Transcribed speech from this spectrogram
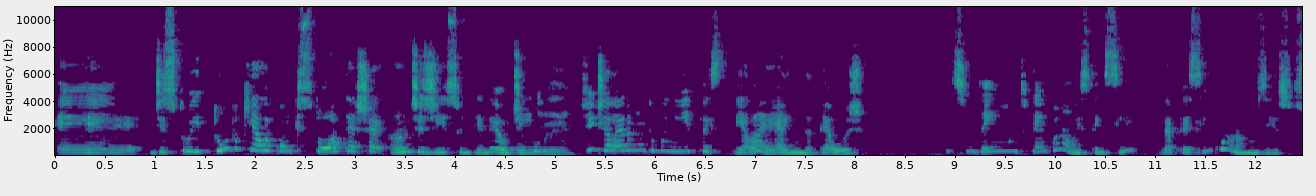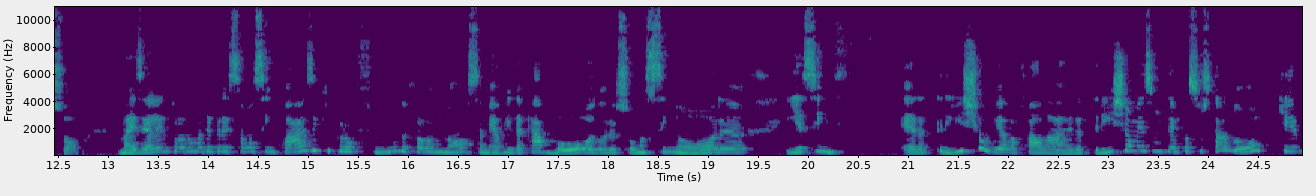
é, destruir tudo que ela conquistou até antes disso, entendeu? Tipo, Entendi. Tipo, gente, ela era muito bonita e ela é ainda até hoje. Isso não tem muito tempo, não. Isso tem cinco, deve ter cinco anos isso só. Mas ela entrou numa depressão assim quase que profunda, falando: "Nossa, minha vida acabou, agora eu sou uma senhora". E assim, era triste ouvir ela falar, era triste e ao mesmo tempo assustador, porque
